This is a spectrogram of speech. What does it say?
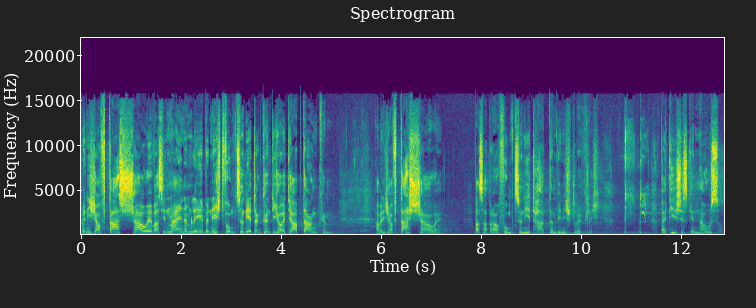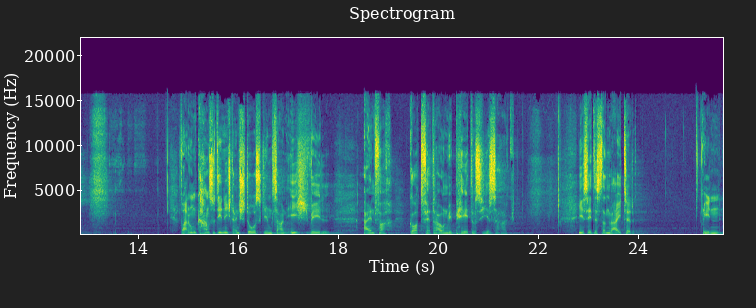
Wenn ich auf das schaue, was in meinem Leben nicht funktioniert, dann könnte ich heute abdanken. Aber wenn ich auf das schaue, was aber auch funktioniert hat, dann bin ich glücklich. Bei dir ist es genauso. Warum kannst du dir nicht einen Stoß geben und sagen, ich will einfach Gott vertrauen, wie Petrus hier sagt. Ihr seht es dann weiter in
